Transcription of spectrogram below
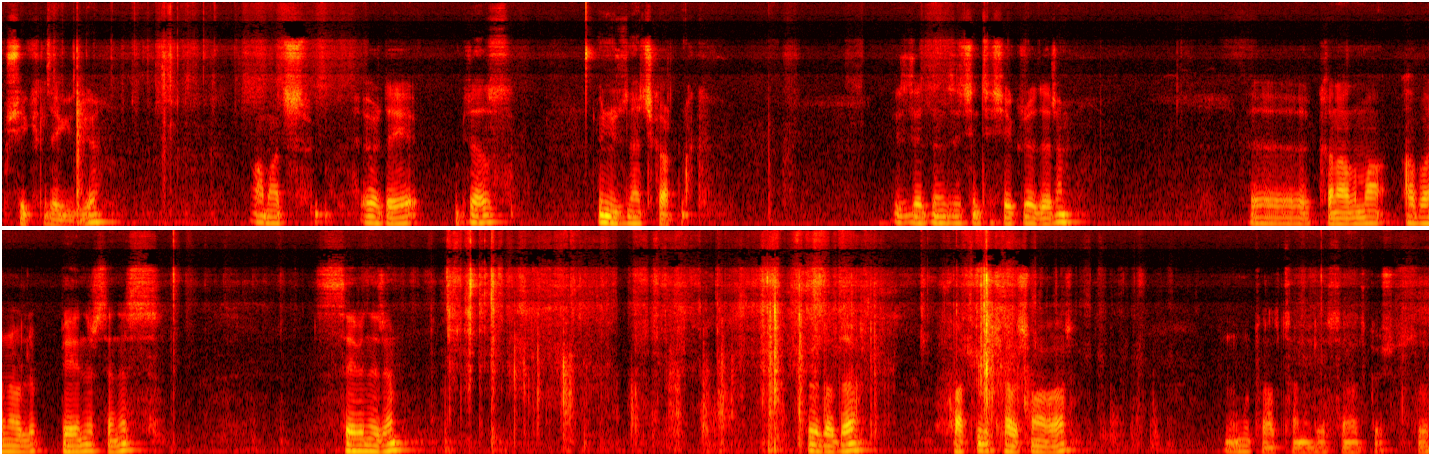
bu şekilde gidiyor. Amaç ördeği biraz gün yüzüne çıkartmak. İzlediğiniz için teşekkür ederim. Ee, kanalıma abone olup beğenirseniz sevinirim. Şurada da farklı bir çalışma var. Umut Altan ile sanat koşusu.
